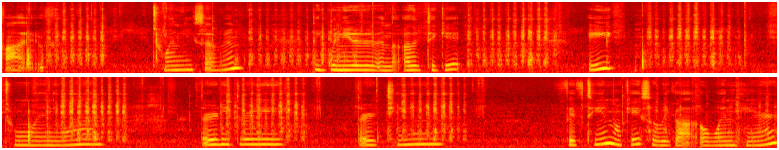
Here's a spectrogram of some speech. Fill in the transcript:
Five. 27. I think we needed it in the other ticket. 8. 21. 33. 13. 15. Okay, so we got a win here.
